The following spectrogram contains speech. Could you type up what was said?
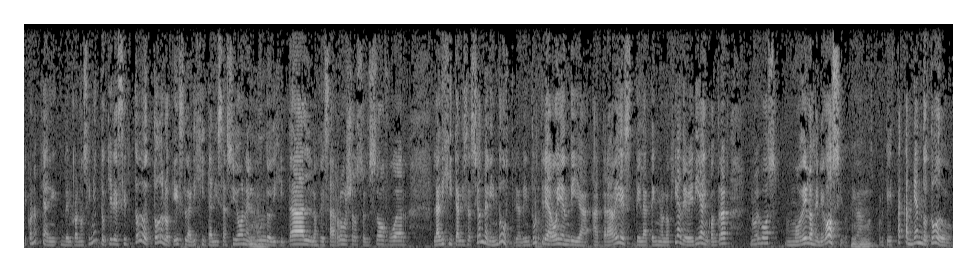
Economía del conocimiento quiere decir todo, todo lo que es la digitalización, el mundo digital, los desarrollos, el software, la digitalización de la industria. La industria hoy en día, a través de la tecnología, debería encontrar nuevos modelos de negocio, digamos, porque está cambiando todo.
